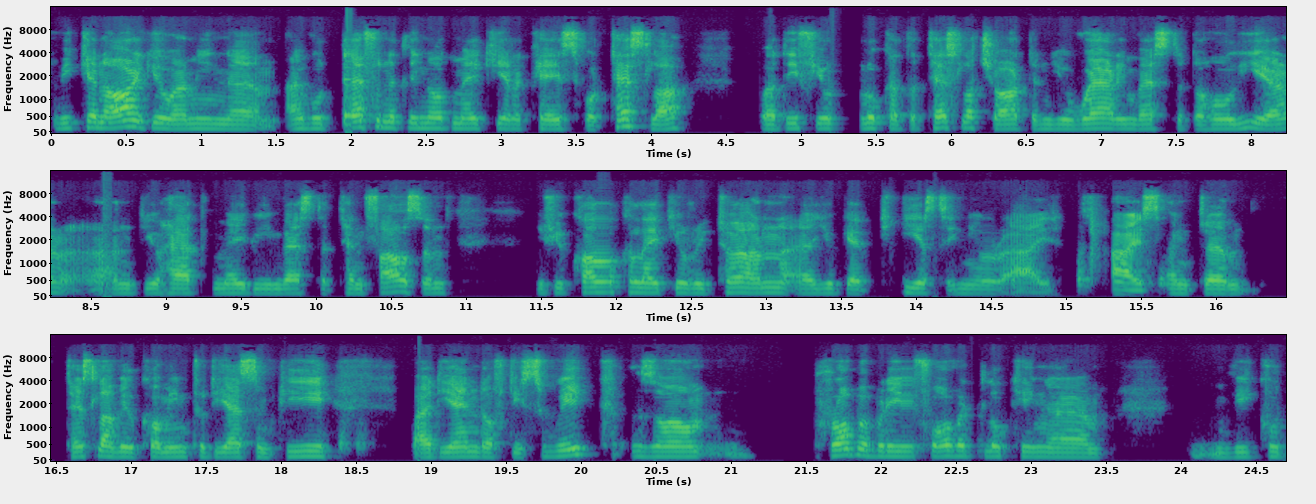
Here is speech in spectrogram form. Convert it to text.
We can argue, I mean, um, I would definitely not make here a case for Tesla, but if you look at the Tesla chart and you were invested the whole year and you had maybe invested 10,000, if you calculate your return, uh, you get tears in your eye, eyes. And um, Tesla will come into the S&P by the end of this week. So probably forward looking, um, we could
